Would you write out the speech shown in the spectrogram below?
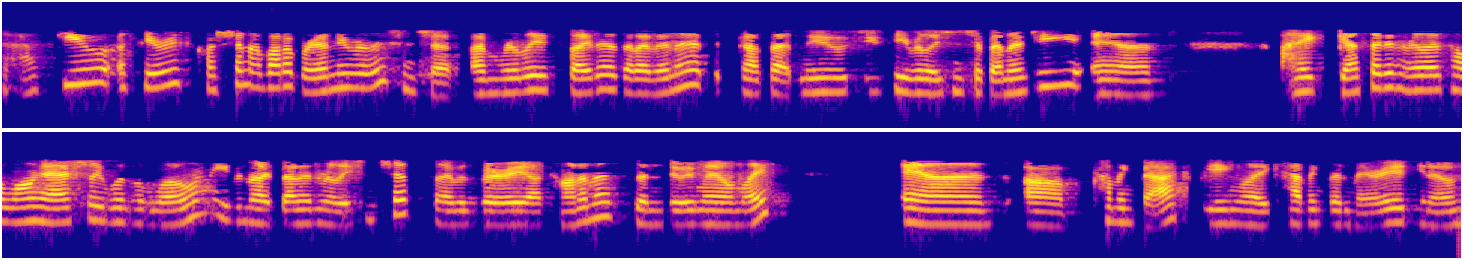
to ask you a serious question about a brand new relationship. I'm really excited that I'm in it. It's got that new juicy relationship energy, and I guess I didn't realize how long I actually was alone, even though I'd been in relationships. I was very autonomous and doing my own life. And um, coming back, being like having been married, you know,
